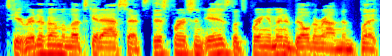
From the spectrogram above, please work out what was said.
Let's get rid of him and let's get assets. This person is. Let's bring him in and build around them. But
